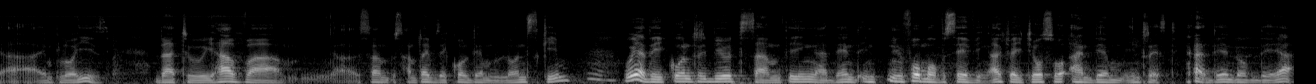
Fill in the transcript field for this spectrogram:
uh, employees. That we have, um, uh, some, sometimes they call them loan scheme, where they contribute something and then in, in form of saving. Actually, it also earn them interest at the end of the year.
